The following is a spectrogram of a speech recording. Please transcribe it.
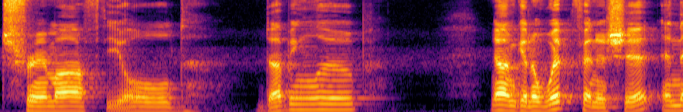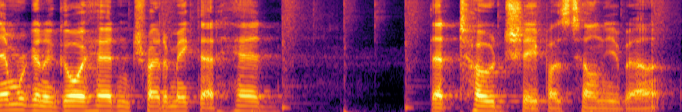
trim off the old dubbing loop. Now I'm going to whip finish it and then we're going to go ahead and try to make that head, that toad shape I was telling you about.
